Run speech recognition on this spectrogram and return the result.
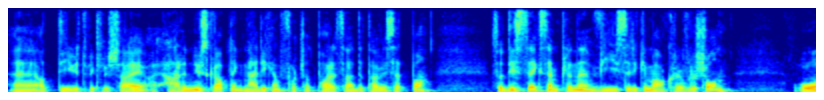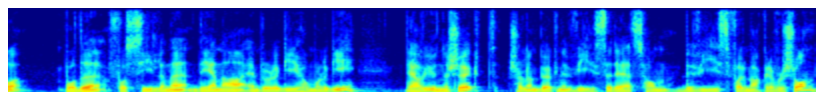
eh, at de utvikler seg. Er det nyskapning? Nei, de kan fortsatt pare seg. Dette har vi sett på. Så disse eksemplene viser ikke makroevolusjon. Og både fossilene, DNA, embryologi, homologi, det har vi undersøkt. Selv om bøkene viser det som bevis for makrorevolusjon,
